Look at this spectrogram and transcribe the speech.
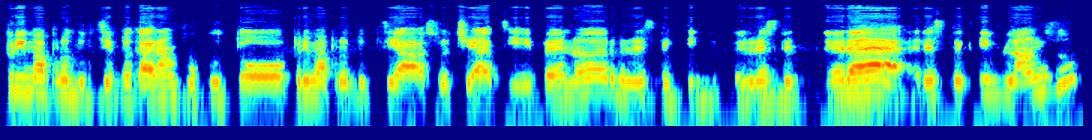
prima producție pe care am făcut-o, prima producție a Asociației Banner, respectiv, respect, re, respectiv Langzu.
